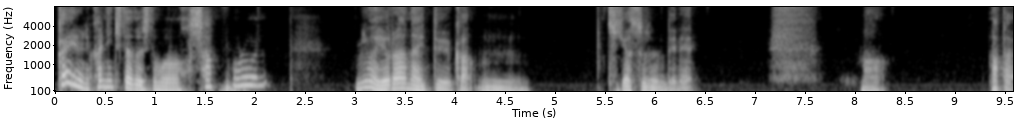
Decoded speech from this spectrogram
海道に買いに来たとしても、札幌には寄らないというか、うん、気がするんでね。まあ、また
